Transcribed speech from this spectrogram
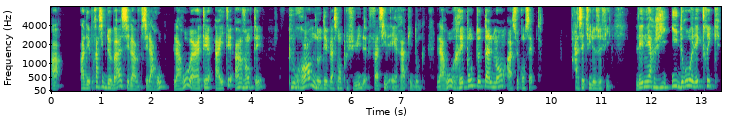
Un, un des principes de base, c'est la, roue. La roue a été, a été inventée pour rendre nos déplacements plus fluides, faciles et rapides. Donc la roue répond totalement à ce concept, à cette philosophie. L'énergie hydroélectrique,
